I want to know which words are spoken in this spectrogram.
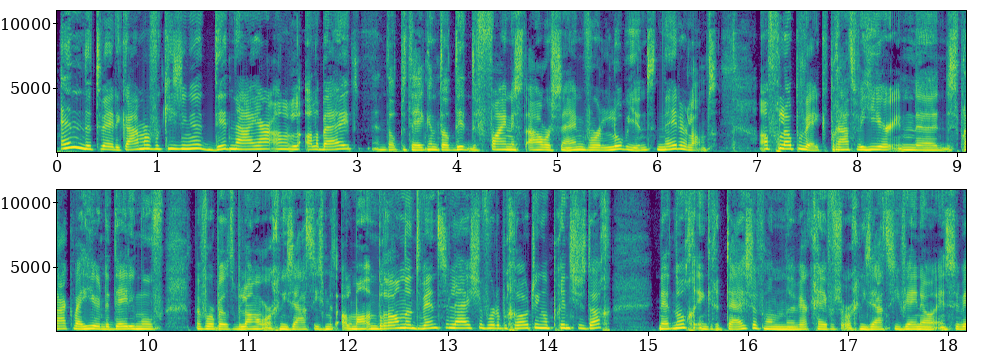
en de Tweede Kamerverkiezingen dit najaar alle- allebei. En dat betekent dat dit de finest hours zijn voor lobbyend Nederland. Afgelopen week praten we hier in de, spraken wij hier in de Daily Move bijvoorbeeld belangenorganisaties met allemaal een brandend wensenlijstje voor de begroting op Prinsjesdag. Net nog Ingrid Thijssen van eh, werkgeversorganisatie VNO-NCW.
